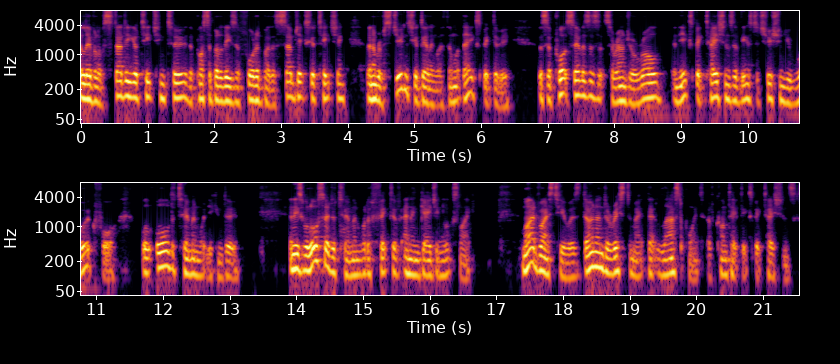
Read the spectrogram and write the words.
The level of study you're teaching to, the possibilities afforded by the subjects you're teaching, the number of students you're dealing with and what they expect of you, the support services that surround your role and the expectations of the institution you work for will all determine what you can do. And these will also determine what effective and engaging looks like. My advice to you is don't underestimate that last point of contact expectations.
